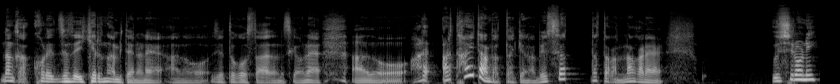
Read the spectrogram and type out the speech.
なんかこれ全然いけるなみたいなね。あのジェットコースターなんですけどね。あのあれあれタイタンだったっけな？別だったかな？なんかね後ろに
